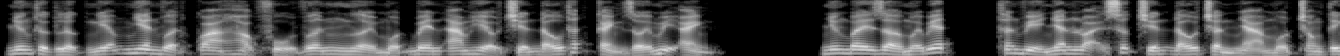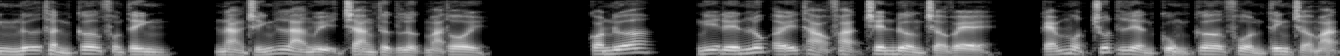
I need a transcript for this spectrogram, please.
nhưng thực lực nghiễm nhiên vượt qua học phủ vươn người một bên am hiểu chiến đấu thất cảnh giới mỹ ảnh. Nhưng bây giờ mới biết, thân vì nhân loại sức chiến đấu trần nhà một trong tinh nữ thần cơ phồn tinh, nàng chính là ngụy trang thực lực mà thôi. Còn nữa, nghĩ đến lúc ấy thảo phạt trên đường trở về, kém một chút liền cùng cơ phồn tinh trở mặt.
